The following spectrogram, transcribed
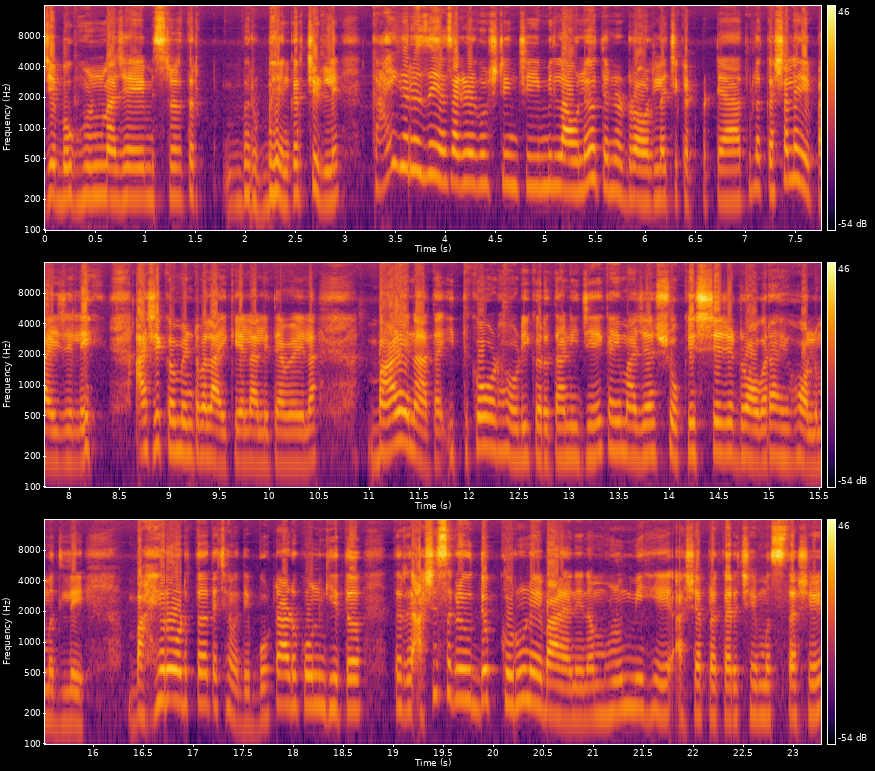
जे बघून माझे मिस्टर तर भर भयंकर चिडले. काय गरज आहे या सगळ्या गोष्टींची? मी लावले होते ना ड्रॉवरला चिकटपट्ट्या. तुला कशाला हे पाहिजेले असे कमेंट मला ऐकायला आले त्यावेळेला. बाळ आहे ना आता इतकं ओढाओढी करतं आणि जे काही माझ्या शोकेसचे जे ड्रॉवर आहे हॉलमधले बाहेर ओढतं त्याच्यामध्ये बोटं अडकवून घेतं तर असे सगळे उद्योग करू नये बाळाने ना. म्हणून मी हे अशा प्रकारचे मस्त असे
